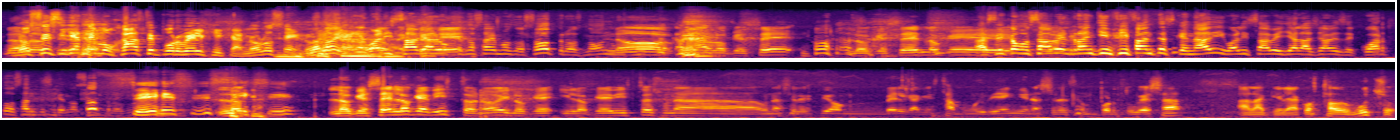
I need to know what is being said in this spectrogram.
No, no, no sé si ya te mojaste por Bélgica, no lo sé. No, no, igual y sabe algo que no sabemos nosotros, ¿no? No, pero lo que sé, lo que sé es lo que. Así como sabe el ranking FIFA antes que nadie, igual y sabe ya las llaves de cuartos antes que nosotros. Sí, sí, sí, lo, sí. Lo que sé es lo que he visto, ¿no? Y lo que, y lo que he visto es una, una selección belga que está muy bien y una selección portuguesa a la que le ha costado mucho.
